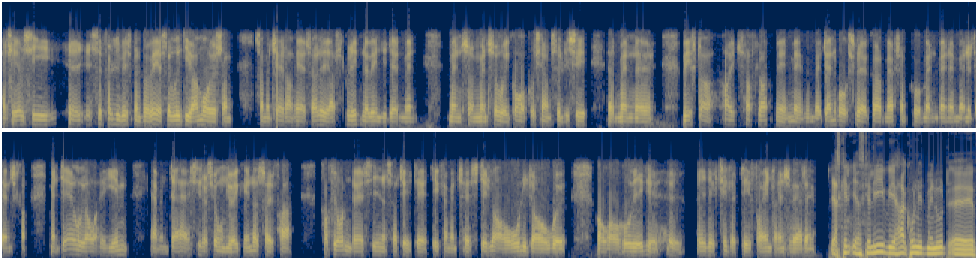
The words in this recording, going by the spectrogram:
Altså jeg vil sige, øh, selvfølgelig hvis man bevæger sig ud i de områder, som, som man taler om her, så er det absolut ikke nødvendigt, at man, men som man så i går på Champs-Élysées, at man øh, vifter højt og flot med, med, med Dannebrogsflag og gør opmærksom på, at man, man, man er dansker. Men derudover herhjemme, jamen der er situationen jo ikke ændret sig fra, fra 14 dage siden, og så det, det, det kan man tage stille og roligt og, øh, og overhovedet ikke øh, medvirke til, at det forandrer ens hverdag. Jeg skal, jeg skal lige, vi har kun et minut øh,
